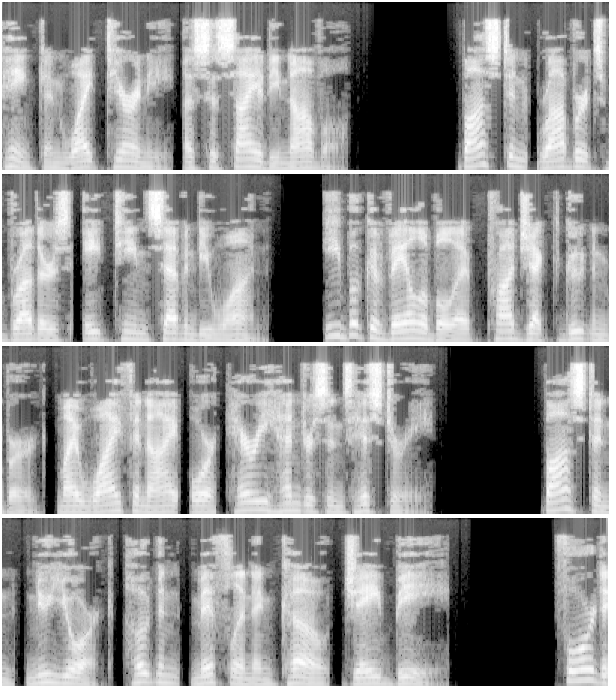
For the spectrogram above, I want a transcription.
Pink and White Tyranny, a society novel. Boston, Roberts Brothers, 1871. Ebook available at Project Gutenberg, My Wife and I, or, Harry Henderson's History. Boston, New York, Houghton, Mifflin & Co., J.B. Ford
